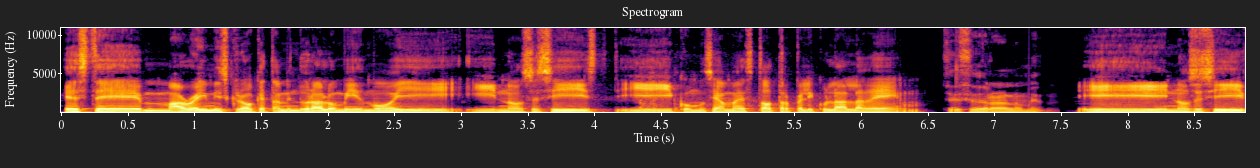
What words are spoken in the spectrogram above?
Este, Ma Ramis creo que también dura lo mismo y, y no sé si, y ¿cómo se llama esta otra película? La de... Sí, sí, dura lo mismo. Y no sé si,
